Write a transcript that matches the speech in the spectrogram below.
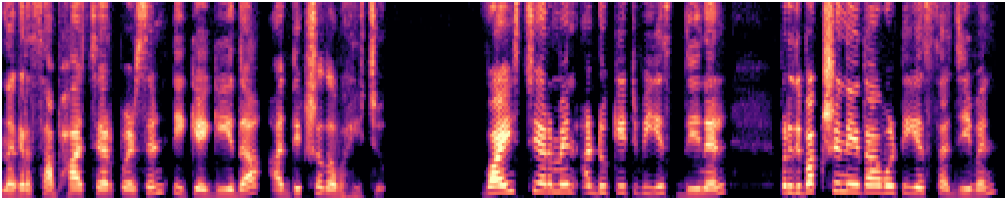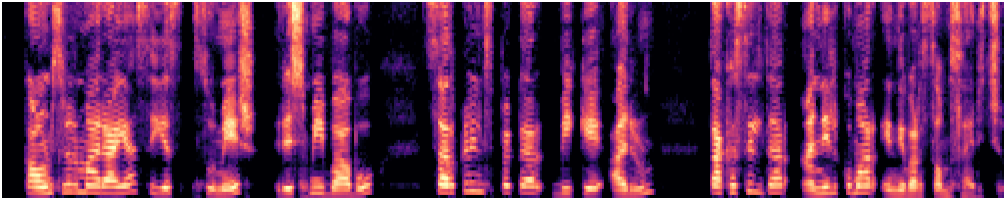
നഗരസഭാ ചെയർപേഴ്സൺ ടി കെ ഗീത അധ്യക്ഷത വഹിച്ചു. Vice chairman advocate V S Dinal പ്രതിപക്ഷ നേതാവ് ടി എസ് സജീവൻ കൌൺസിലർമാരായ C S Sumesh Reshmi Babu circle inspector B K Arun tahsildar Anilkumar എന്നിവർ സംസാരിച്ചു.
